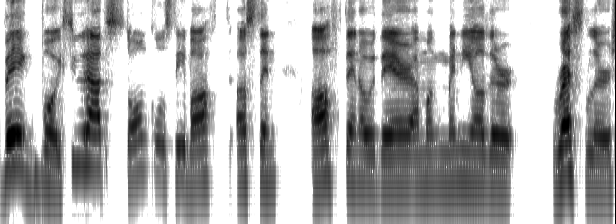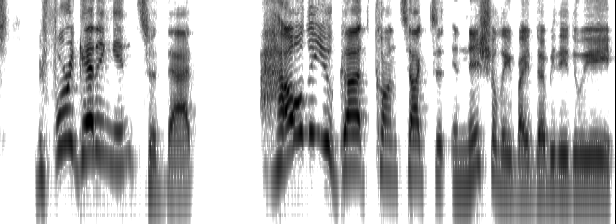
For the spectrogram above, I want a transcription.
big boys. You have Stone Cold Steve Austin often over there, among many other wrestlers. Before getting into that, how do you got contacted initially by WWE?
